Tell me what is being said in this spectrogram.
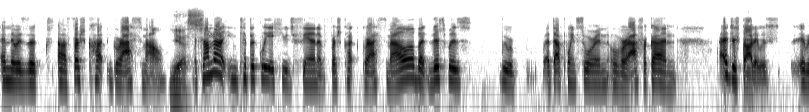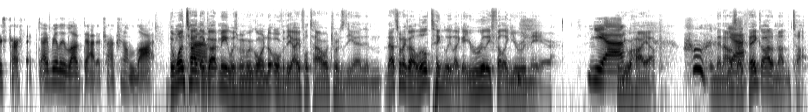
and there was the uh, fresh cut grass smell. yes. Which I'm not typically a huge fan of fresh cut grass smell, but this was we were at that point soaring over Africa, and I just thought it was it was perfect. I really loved that attraction a lot. The one time that Um, got me was when we were going to over the Eiffel Tower towards the end, and that's when I got a little tingly. Like you really felt like you were in the air, Yeah. and you were high up. Whew. And then I was Yeah. like, "Thank God I'm not in the top."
